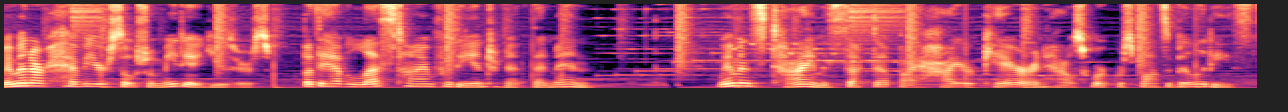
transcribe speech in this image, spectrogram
Women are heavier social media users, but they have less time for the internet than men. Women's time is sucked up by higher care and housework responsibilities.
